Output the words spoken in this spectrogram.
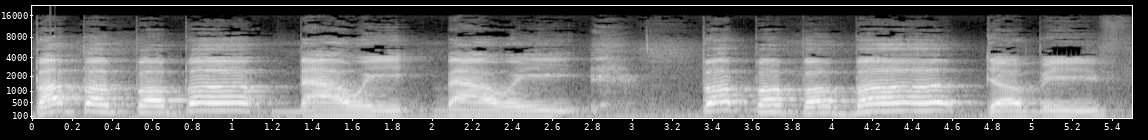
Ba ba ba ba. Bowie, Bowie. Ba ba ba ba. The beef.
